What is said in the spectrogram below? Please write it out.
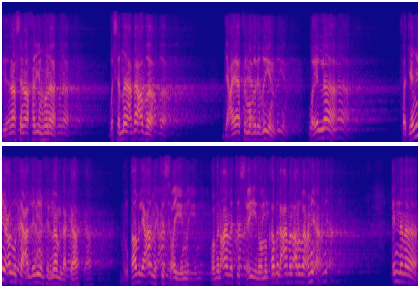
بأناس آخرين هناك. وسماع بعض دعايات المغرضين. وإلا فجميع المتعلمين في المملكة من قبل عام التسعين ومن عام التسعين ومن قبل عام الأربعمائة إنما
